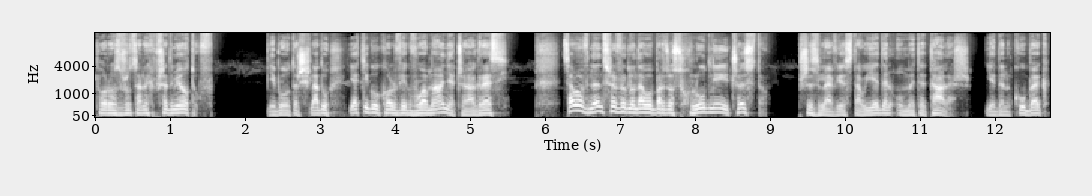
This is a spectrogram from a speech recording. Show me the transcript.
porozrzucanych przedmiotów. Nie było też śladu jakiegokolwiek włamania czy agresji. Całe wnętrze wyglądało bardzo schludnie i czysto. Przy zlewie stał jeden umyty talerz, jeden kubek,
